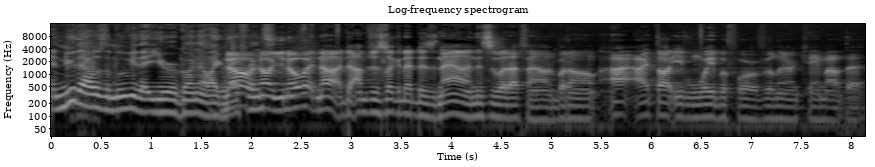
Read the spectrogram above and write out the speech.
I knew that was the movie that you were going to like. No, reference. no, you know what? No, I'm just looking at this now, and this is what I found. But um, I, I thought even way before Valerian came out that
